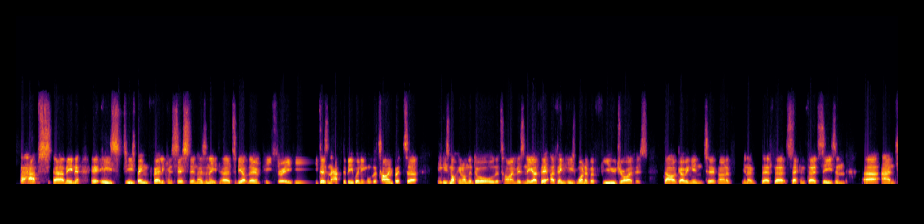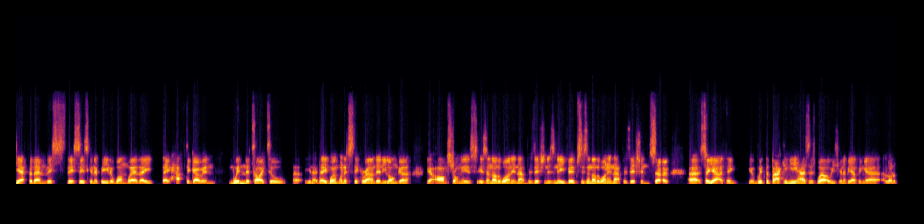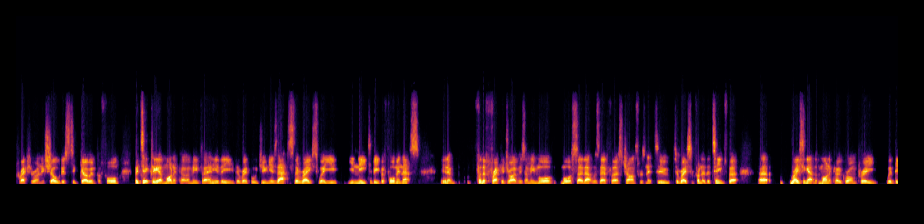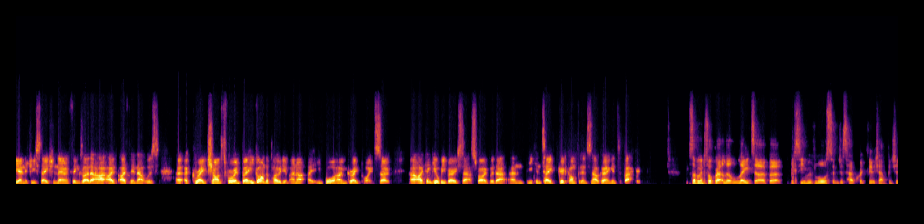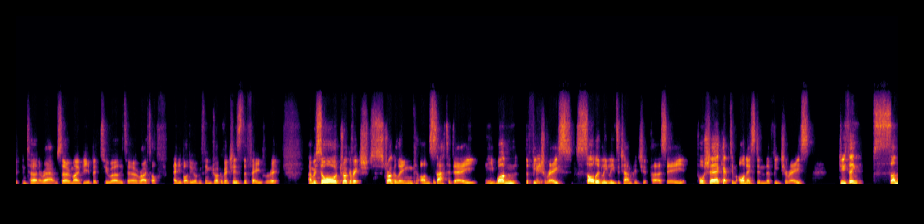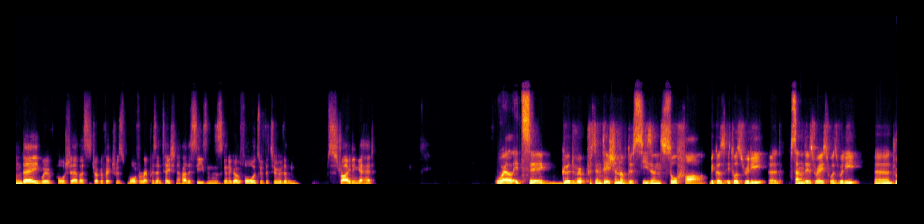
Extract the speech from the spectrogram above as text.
perhaps. I mean, he's he's been fairly consistent, hasn't he? Uh, to be up there in P three, he, he, doesn't have to be winning all the time, but uh, he's knocking on the door all the time, isn't he? I think I think he's one of a few drivers that are going into kind of you know their third, second, third season, uh, and yeah, for them this this is going to be the one where they they have to go and win the title. Uh, you know, they won't want to stick around any longer. Yeah, Armstrong is is another one in that position, isn't he? Vips is another one in that position. So, uh, so yeah, I think with the backing he has as well, he's going to be having a, a, lot of pressure on his shoulders to go and perform, particularly at Monaco. I mean, for any of the the Red Bull juniors, that's the race where you you need to be performing. That's you know, for the FRECA drivers, I mean, more more so that was their first chance, wasn't it, to to race in front of the teams? But uh, racing at the Monaco Grand Prix with the energy station there and things like that, I I, I think that was a, great chance for him. But he got on the podium and I, he brought home great points. So uh, I think he'll be very satisfied with that, and he can take good confidence now going into Baku. So we're going to talk about a little later, but we've seen with Lawson just how quickly the championship can turn around. So it might be a bit too early to write off anybody. I think Drugovich is the favourite. And we saw Drugovich struggling on Saturday. He won the feature race, solidly leads the championship, Percy. Pourchaire kept him honest in the feature race. Do you think Sunday with Pourchaire versus Drugovich was more of a representation of how the season's going to go forwards with the two of them striding ahead? Well, it's a good representation of the season so far because it was really uh, Sunday's race was really uh, and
